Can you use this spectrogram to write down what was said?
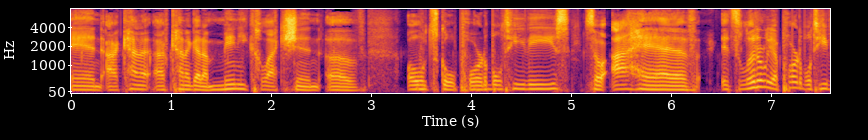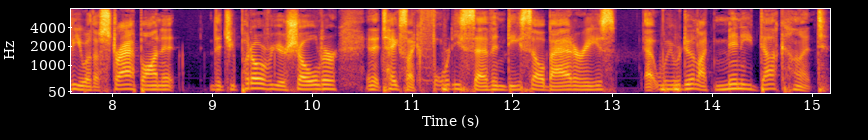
and I kind of I've kind of got a mini collection of old school portable TVs. So I have it's literally a portable TV with a strap on it that you put over your shoulder, and it takes like 47 D cell batteries. Uh, we were doing like mini duck hunt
